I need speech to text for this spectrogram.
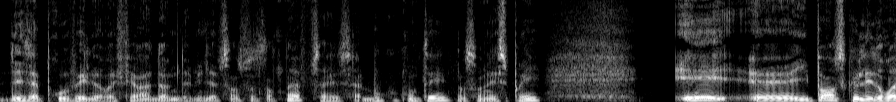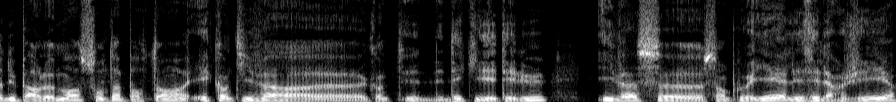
désapprouvé le référendum de 1969. Ça, ça a beaucoup compté dans son esprit. Et euh, il pense que les droits du Parlement sont importants. Et quand il va, quand, dès qu'il est élu, il va s'employer à les élargir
